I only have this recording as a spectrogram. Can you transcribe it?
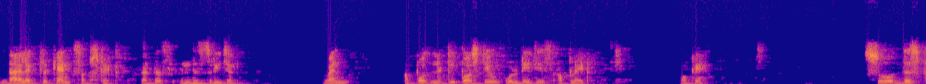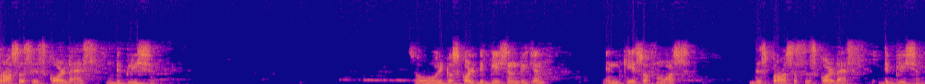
dielectric and substrate that is in this region when a po little positive voltage is applied. Okay. So this process is called as depletion. So it was called depletion region. In case of MOS this process is called as depletion.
